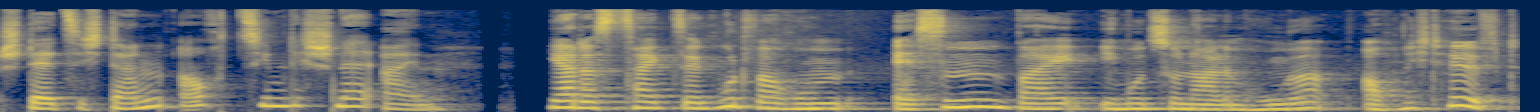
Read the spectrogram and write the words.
stellt sich dann auch ziemlich schnell ein. Ja, das zeigt sehr gut, warum Essen bei emotionalem Hunger auch nicht hilft.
